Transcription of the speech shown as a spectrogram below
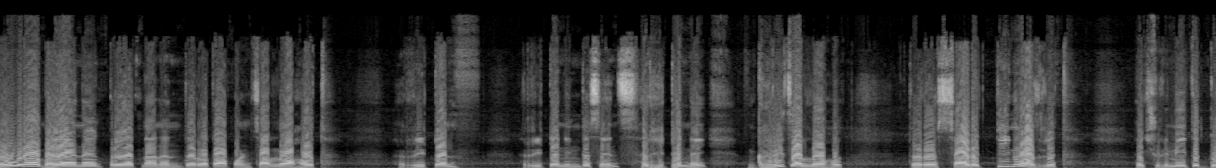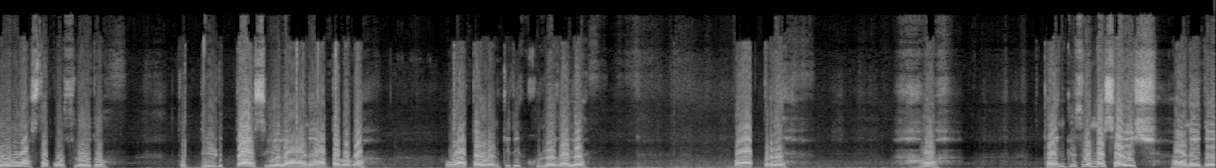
एवढ्या भयानक प्रयत्नानंतर आता आपण चाललो आहोत. Return return in the sense return नाही घरी चाललो आहोत. तर साडेतीन वाजलेत. ॲक्च्युली मी इथं दोन वाजता पोचलो होतो. तर दीड तास गेला आणि आता बघा वातावरण किती खुलं झालं आहे बापरे. हां. थँक्यू सो मच साईश आणि ते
